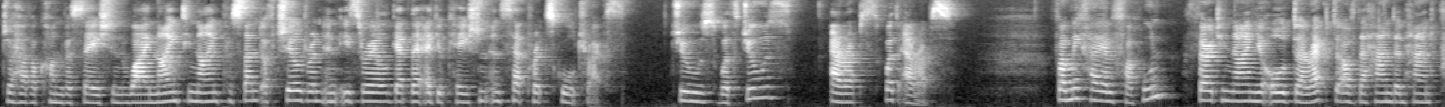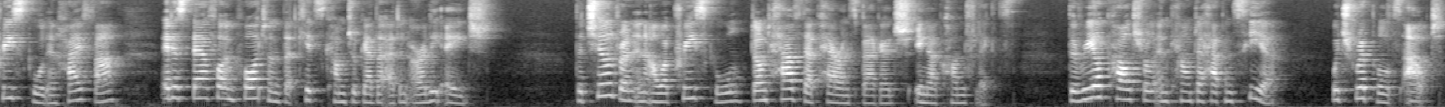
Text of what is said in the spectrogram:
to have a conversation why 99% of children in Israel get their education in separate school tracks Jews with Jews, Arabs with Arabs. For Michael Fahun, 39 year old director of the Hand in Hand preschool in Haifa, it is therefore important that kids come together at an early age. The children in our preschool don't have their parents' baggage, inner conflicts. The real cultural encounter happens here, which ripples out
